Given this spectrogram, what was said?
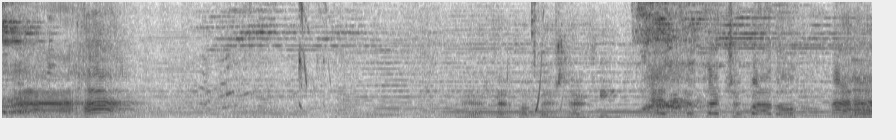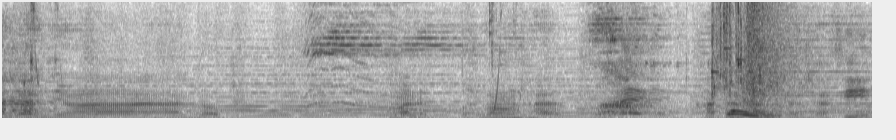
¡Ajá! ¿Me ataco desde aquí? ¡Esto está chupado! No daño al otro. Vale, pues vamos a desde aquí.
